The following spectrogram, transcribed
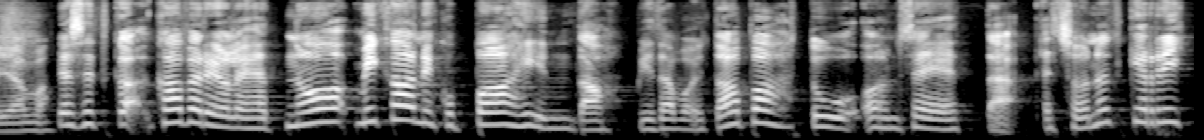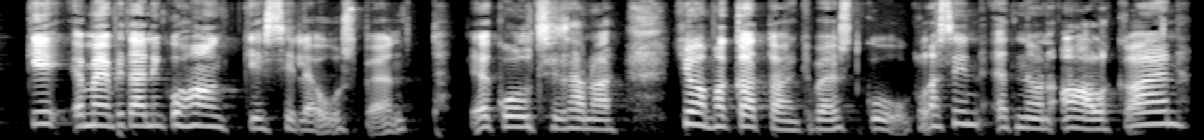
ja va- ja sitten ka- kaveri oli, että no mikä on niinku pahinta, mitä voi tapahtua, on se, että, että se on nytkin rikki ja meidän pitää niinku hankkia sille uusi pönttö. Ja kultsi sanoi, että joo mä katoinkin, mä just googlasin, että ne on alkaen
